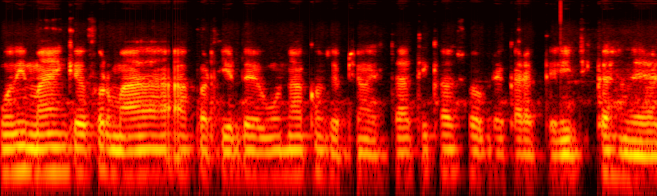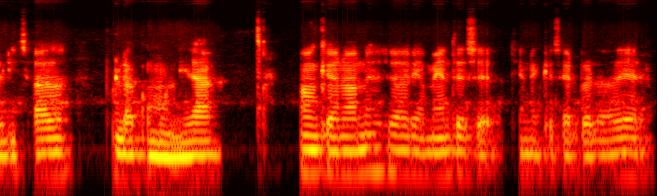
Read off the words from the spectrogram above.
Una imagen que es formada a partir de una concepción estática sobre características generalizadas por la comunidad, aunque no necesariamente se, tiene que ser verdadera.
